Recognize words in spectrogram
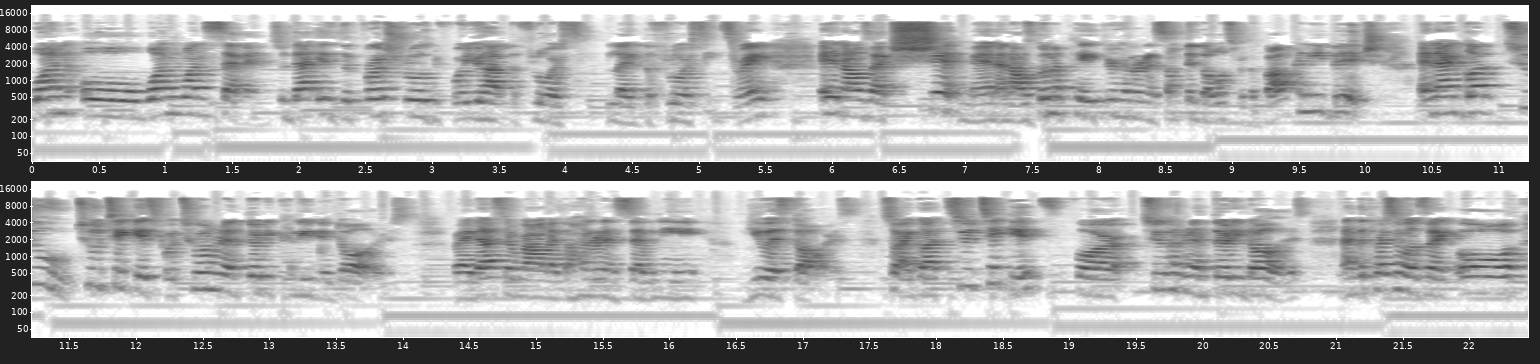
10117. So that is the first rows before you have the floors, like the floor seats, right? And I was like, shit, man. And I was gonna pay 300 and something dollars for the balcony, bitch. And I got two, two tickets for 230 Canadian dollars, right? That's around like 170 US dollars. So I got two tickets for $230. And the person was like, oh,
